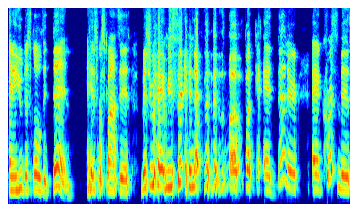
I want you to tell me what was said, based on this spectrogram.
and then you disclose it, then and his response is, "Bitch, you had me sitting next to this motherfucker at dinner at Christmas."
